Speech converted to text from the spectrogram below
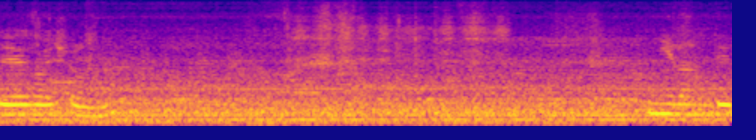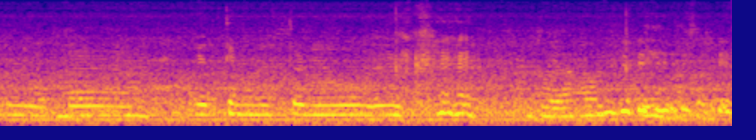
例外書の睨んでるのかやってもらっとる。ドヤ顔っていうのそれ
